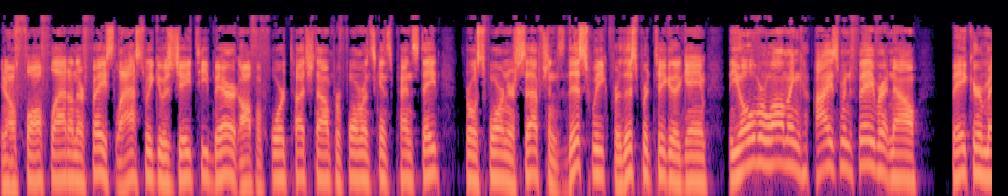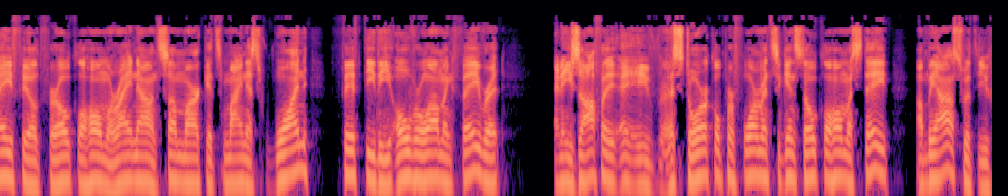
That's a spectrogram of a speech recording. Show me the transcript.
you know, fall flat on their face. Last week, it was JT Barrett off a four touchdown performance against Penn State, throws four interceptions. This week, for this particular game, the overwhelming Heisman favorite now Baker Mayfield for Oklahoma right now in some markets minus 150, the overwhelming favorite. And he's off a, a historical performance against Oklahoma State. I'll be honest with you,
